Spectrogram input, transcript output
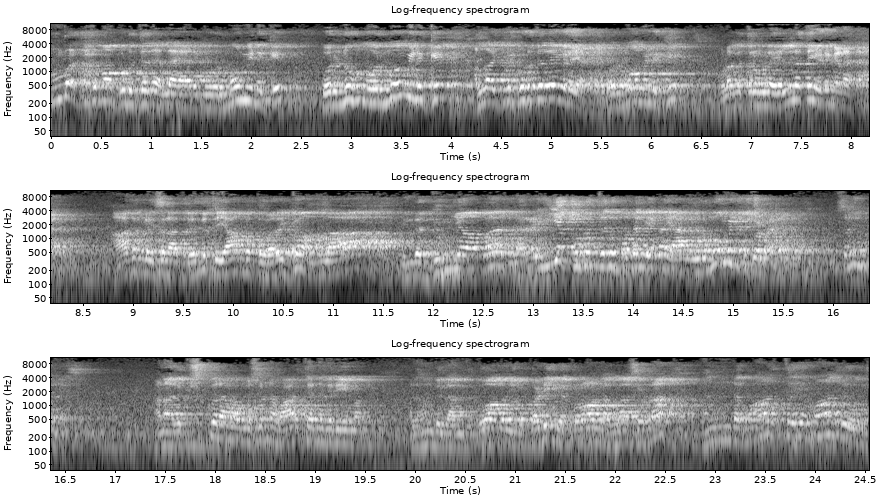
ரொம்ப அதிகமா கொடுத்தது அல்லாஹ் யாருக்கு? ஒரு மூமினுக்கு. ஒரு நூ ஒரு மூமினுக்கு. அல்லாஹ் இப்படி கொடுத்ததே கிடையாது. ஒரு மூமின் உலகத்தில் உள்ள எல்லாத்தையும் எடுங்கல ஆதம் அலைஹிஸ்ஸலாத்துல இருந்து வரைக்கும் அல்லா இந்த துன்யாவை நிறைய கொடுத்தது முதல் என்ன யார்? ஒரு மூமினுக்கு சொல்றேன் ஆனா அதுக்கு சுக்குரா அவங்க சொன்ன வார்த்தை என்ன தெரியுமா? அல்ஹம்துலில்லாஹ் அந்த துவாவை நீங்க படிங்க குரான் அல்லா சொல்றான் அந்த வார்த்தையை மாதிரி ஒரு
